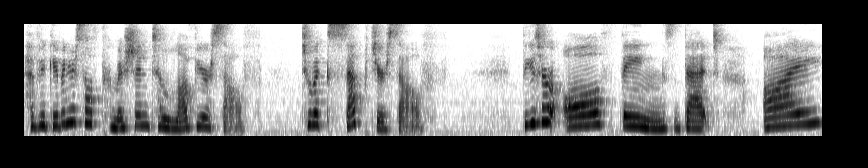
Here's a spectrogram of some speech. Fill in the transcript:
Have you given yourself permission to love yourself, to accept yourself? These are all things that I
